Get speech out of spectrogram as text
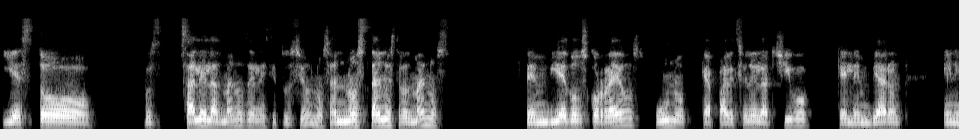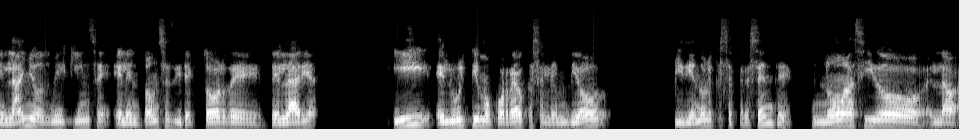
y esto pues sale de las manos de la institución, o sea, no está en nuestras manos. Te envié dos correos, uno que apareció en el archivo que le enviaron en el año 2015 el entonces director de, del área y el último correo que se le envió pidiéndole que se presente. No ha sido la,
